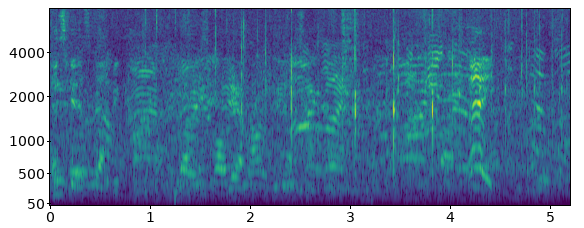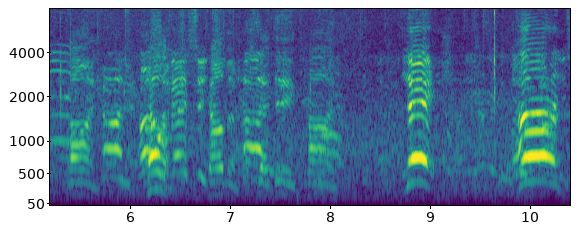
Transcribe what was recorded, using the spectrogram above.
That's good. It's got to be Con. Hey. Con. Tell them. Tell them. Send it in, Con. Nick! Hans!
